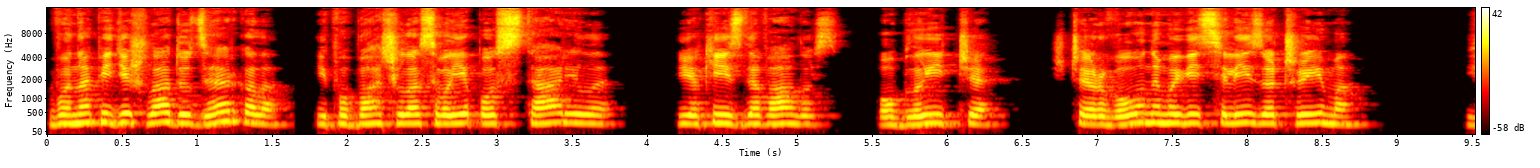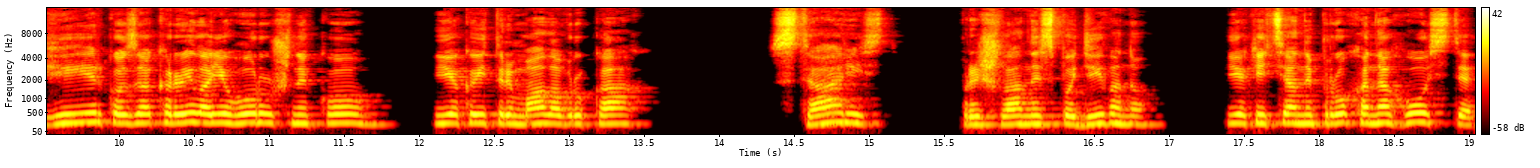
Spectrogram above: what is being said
Вона підійшла до дзеркала і побачила своє постаріле, як їй здавалось, обличчя з червоними від сліз очима. Гірко закрила його рушником, який тримала в руках. Старість прийшла несподівано, як і ця непрохана гостя,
